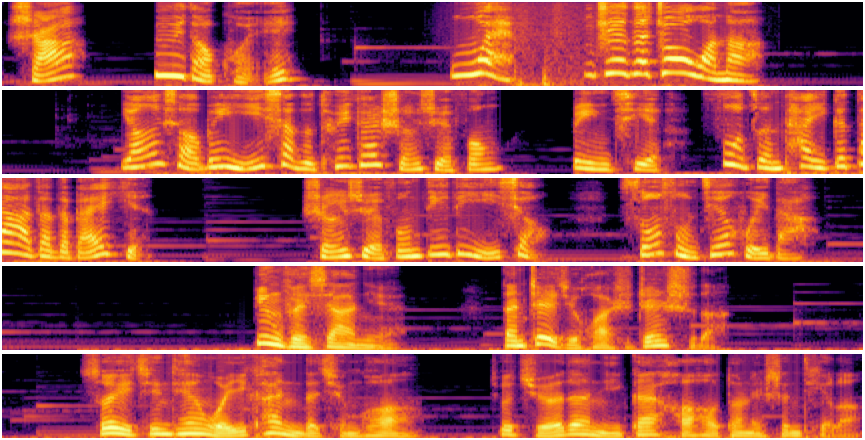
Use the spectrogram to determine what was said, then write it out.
啥？遇到鬼？喂，你这是在咒我呢！杨小兵一下子推开沈雪峰，并且附赠他一个大大的白眼。沈雪峰低低一笑，耸耸肩回答。并非吓你，但这句话是真实的。所以今天我一看你的情况，就觉得你该好好锻炼身体了。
